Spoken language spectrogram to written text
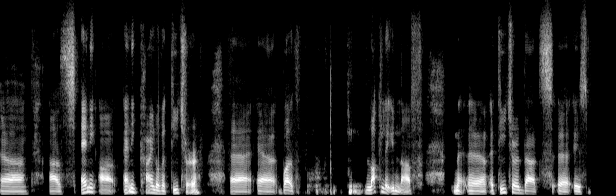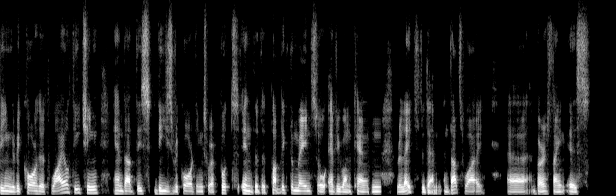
uh, as any uh, any kind of a teacher, but luckily enough, uh, a teacher that uh, is being recorded while teaching and that this, these recordings were put into the public domain so everyone can relate to them. And that's why uh, bernstein is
